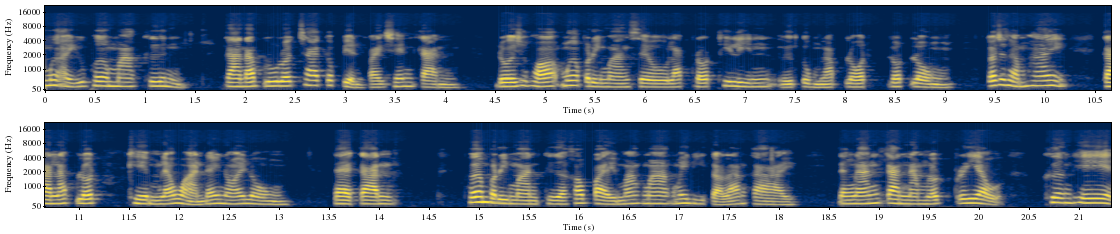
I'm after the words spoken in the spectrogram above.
เมื่ออายุเพิ่มมากขึ้น การรับรู้รสชาติก็เปลี่ยนไปเช่นกัน โดยเฉพาะเมื่อปริมาณเซลล์รับรสที่ลิ้น หรือตุ่มรับรสลดลง ก็จะทำให้การรับรส เค็มและหวานได้น้อยลง แต่การเพิ่มปริมาณเกลือเข้าไปมากๆ ไม่ดีต่อร่างกาย ดังนั้นการนำรสเปรี้ยว เครื่องเทศ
